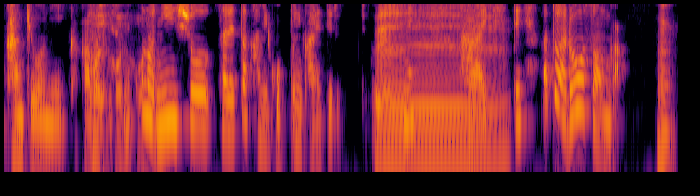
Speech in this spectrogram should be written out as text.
環境に関わるですね、はいはいこの認証された紙コップに変えてるってことですね。はい。で、あとはローソンが。うん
